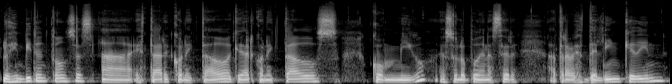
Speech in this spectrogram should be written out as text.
Los invito entonces a estar conectados, a quedar conectados conmigo. Eso lo pueden hacer a través de LinkedIn,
